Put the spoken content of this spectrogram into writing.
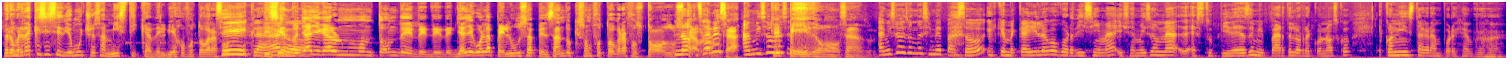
Pero En- ¿verdad que sí se dio mucho esa mística del viejo fotógrafo? Sí, claro. Diciendo, ya llegaron un montón de, de- de- de- ya llegó la pelusa pensando que son fotógrafos todos, No, cabrón. ¿sabes? O sea, A mí ¿qué pedo? O sea, A mí, ¿sabes dónde sí me pasó? Y que me caí luego gordísima y se me hizo una estupidez de mi parte, lo reconozco, con Instagram, por ejemplo. Ajá.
